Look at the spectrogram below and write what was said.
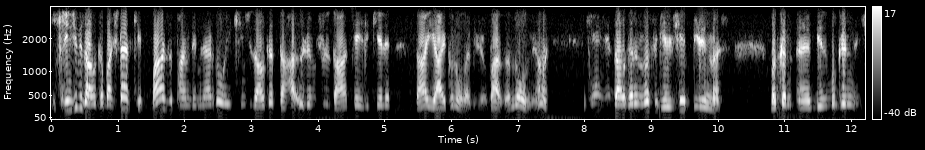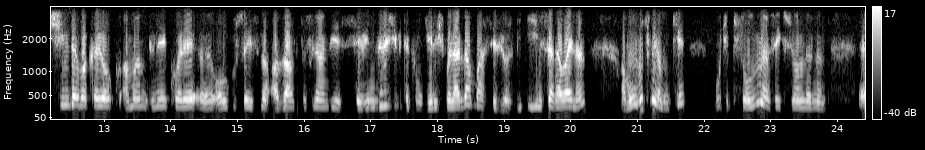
ikinci bir dalga başlar ki bazı pandemilerde o ikinci dalga daha ölümcül, daha tehlikeli, daha yaygın olabiliyor. Bazen de olmuyor ama ikinci dalganın nasıl geleceği bilinmez. Bakın e, biz bugün Çin'de vaka yok aman Güney Kore e, olgu sayısını azalttı falan diye sevindirici bir takım gelişmelerden bahsediyoruz. Bir iyimser havayla ama unutmayalım ki bu tip solunum enfeksiyonlarının e,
